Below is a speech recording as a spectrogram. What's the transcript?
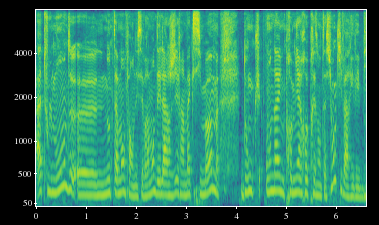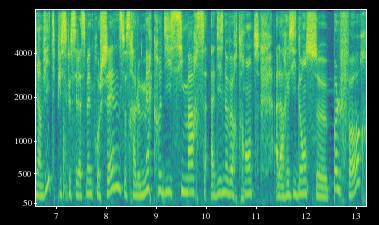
à tout le monde, euh, notamment, enfin, on essaie vraiment d'élargir un maximum. Donc, on a une première représentation qui va arriver bien vite, puisque c'est la semaine prochaine. Ce sera le mercredi 6 mars à 19h30 à la résidence euh, Paul Fort.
